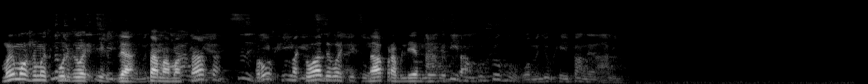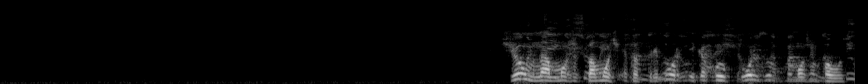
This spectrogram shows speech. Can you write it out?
Мы можем использовать их для самомассажа, просто накладывать их на проблемные места. В чем нам может помочь этот прибор и какую пользу мы можем получить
